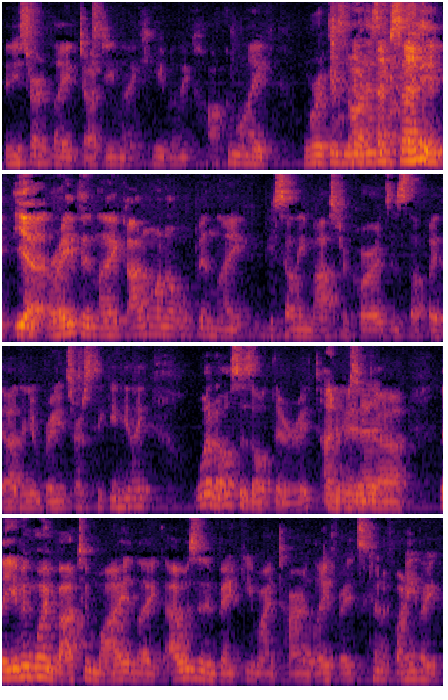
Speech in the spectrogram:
then you start like judging, like, hey, but like, how come like work is not as exciting? yeah, right. And like, I don't want to open like be selling Mastercards and stuff like that. Then your brain starts thinking, hey, like, what else is out there, right? Hundred percent. Uh, like even going back to my like I was in banking my entire life, right? It's kind of funny, like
